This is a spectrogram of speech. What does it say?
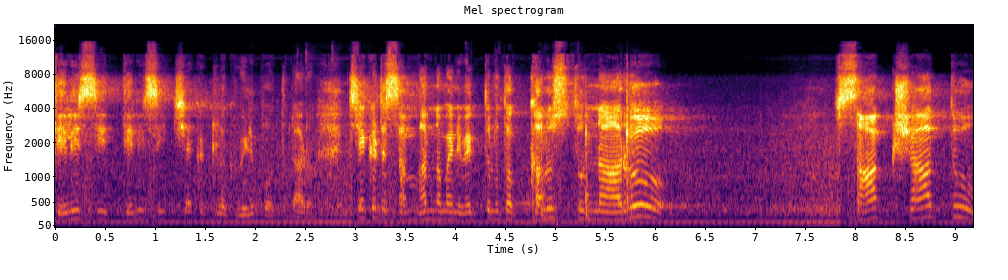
తెలిసి తెలిసి చీకటిలోకి వెళ్ళిపోతున్నాడు. చీకటి సంబంధమైన వ్యక్తులతో కలుస్తున్నారు. సాక్షాత్తు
